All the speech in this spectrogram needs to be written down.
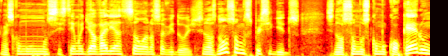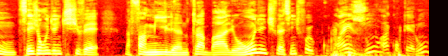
mas como um sistema de avaliação à nossa vida hoje. Se nós não somos perseguidos, se nós somos como qualquer um, seja onde a gente estiver, na família, no trabalho, onde a gente estiver, se a gente for mais um lá, qualquer um,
